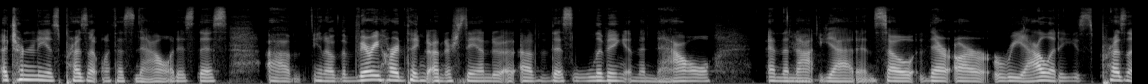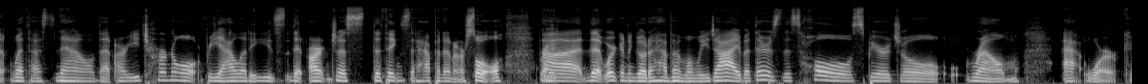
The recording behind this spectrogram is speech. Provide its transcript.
Eternity is present with us now. It is this, um, you know, the very hard thing to understand uh, of this living in the now and the yeah. not yet. And so there are realities present with us now that are eternal realities that aren't just the things that happen in our soul, right. uh, that we're going to go to heaven when we die, but there's this whole spiritual realm at work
